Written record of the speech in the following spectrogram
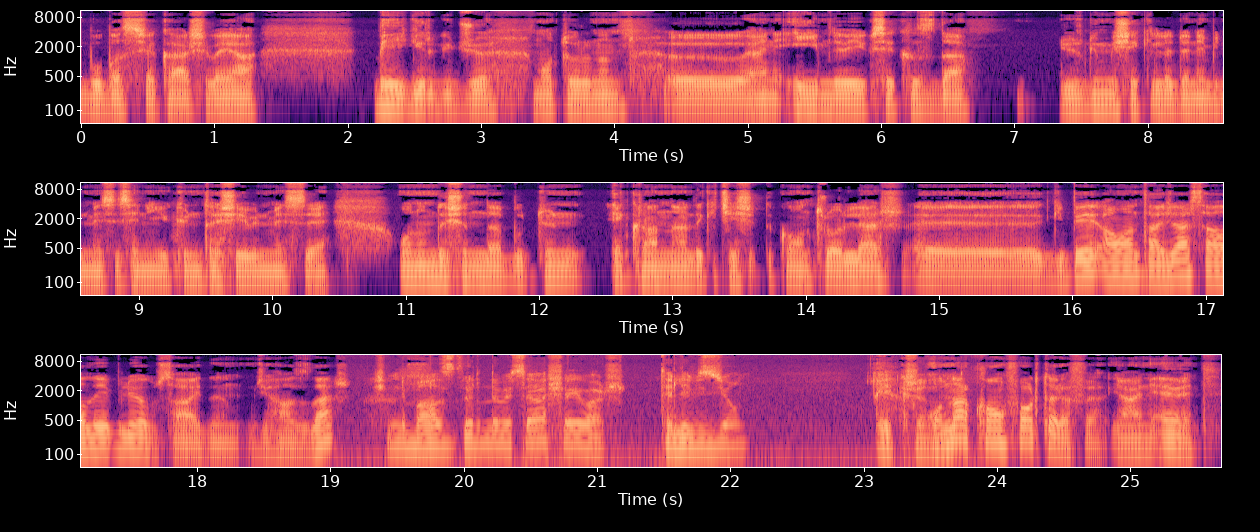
bu basışa karşı veya beygir gücü motorunun e, yani eğimde ve yüksek hızda düzgün bir şekilde dönebilmesi, senin yükünü taşıyabilmesi. Onun dışında bütün ekranlardaki çeşitli kontroller e, gibi avantajlar sağlayabiliyor bu saydığım cihazlar. Şimdi bazılarında mesela şey var. Televizyon ekranı. Onlar konfor tarafı. Yani evet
